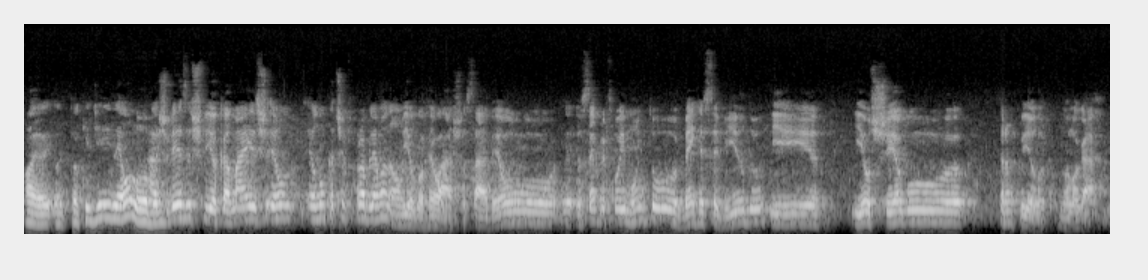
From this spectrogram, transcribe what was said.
Olha, eu, eu tô aqui de Leão Lobo, Às hein? vezes fica, mas eu, eu nunca tive problema não, Igor, eu acho, sabe? Eu, eu sempre fui muito bem recebido e, e eu chego tranquilo no lugar.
